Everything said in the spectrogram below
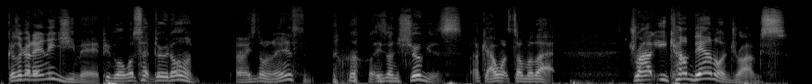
Because I got energy, man. People are like, what's that dude on? Oh, he's not on anything. he's on sugars. Okay, I want some of that. Drug, you come down on drugs.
